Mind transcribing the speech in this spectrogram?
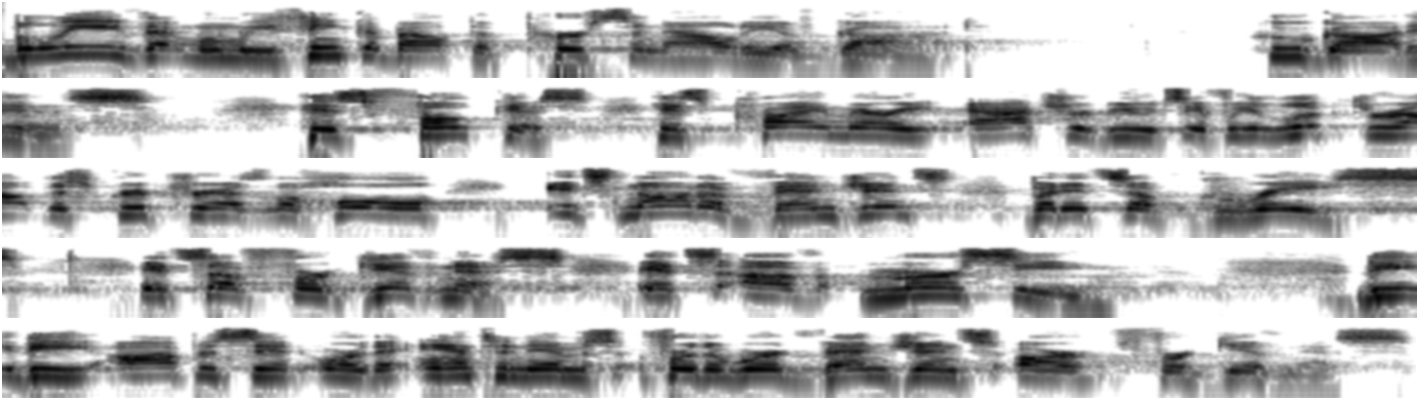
believe that when we think about the personality of God, who God is, his focus, his primary attributes, if we look throughout the scripture as a whole, it's not of vengeance, but it's of grace. It's of forgiveness. It's of mercy. The, the opposite or the antonyms for the word vengeance are forgiveness,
